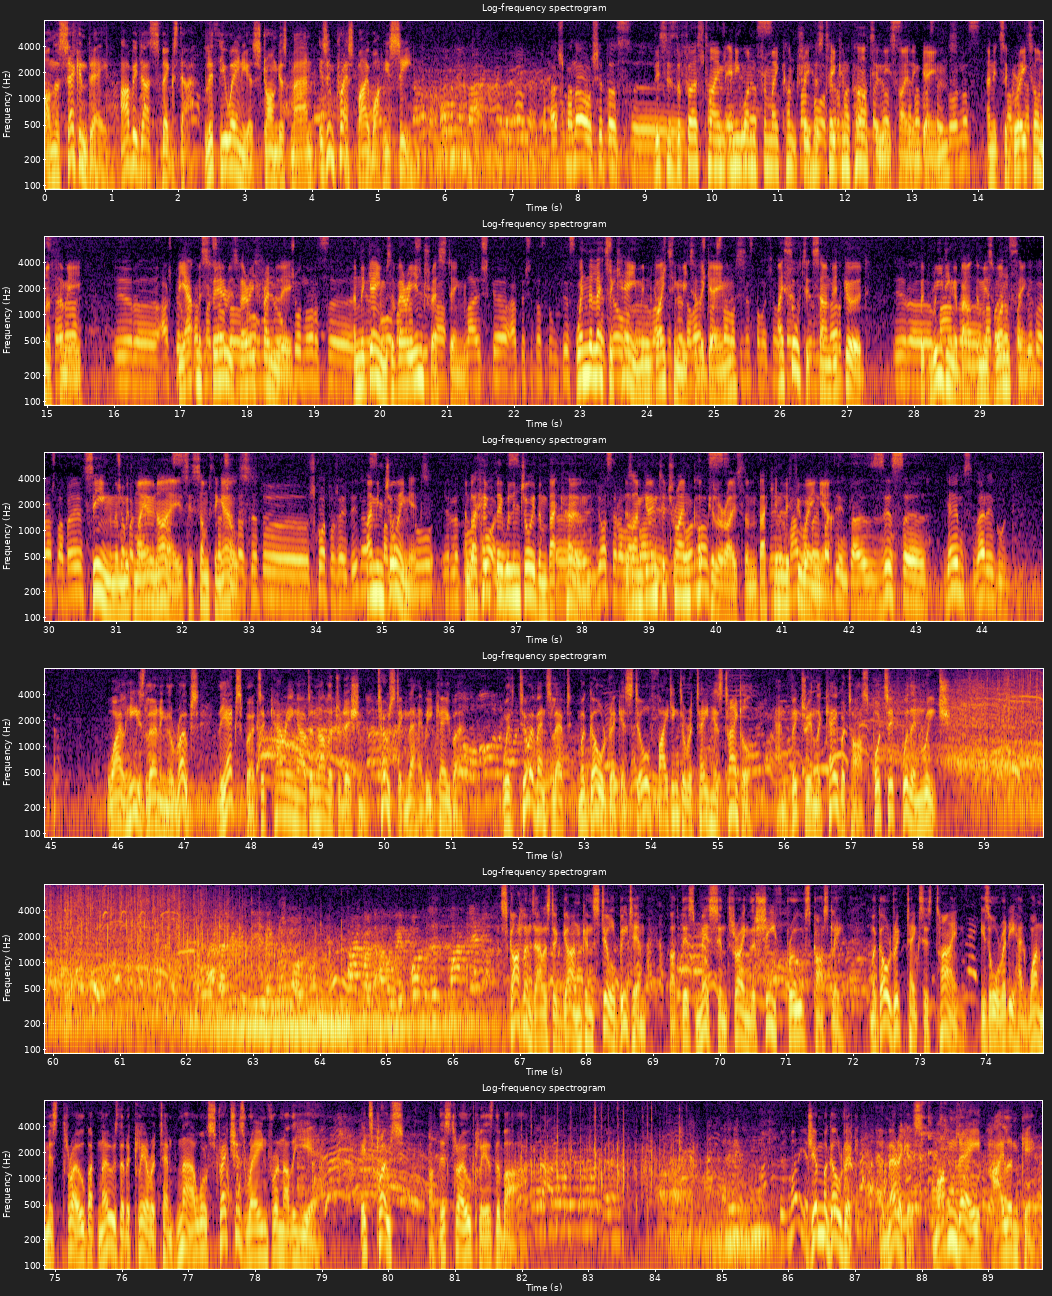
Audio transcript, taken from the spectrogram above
On the second day, Arvydas Svegzda, Lithuania's strongest man, is impressed by what he's seen. This is the first time anyone from my country has taken part in these Highland Games, and it's a great honour for me. The atmosphere is very friendly, and the games are very interesting. When the letter came inviting me to the games, I thought it sounded good. But reading about them is one thing. Seeing them with my own eyes is something else. I'm enjoying it, and I hope they will enjoy them back home, as I'm going to try and popularize them back in Lithuania. This game's very good. While he's learning the ropes, the experts are carrying out another tradition, toasting the heavy caber. With two events left, McGoldrick is still fighting to retain his title, and victory in the caber toss puts it within reach. Scotland's Alistair Gunn can still beat him, but this miss in throwing the sheaf proves costly. McGoldrick takes his time. He's already had one missed throw, but knows that a clear attempt now will stretch his reign for another year. It's close, but this throw clears the bar. Jim McGoldrick, America's modern-day Highland King.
